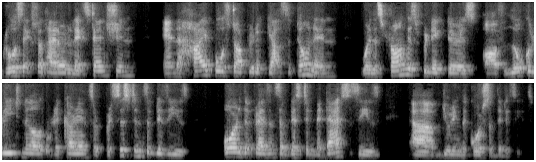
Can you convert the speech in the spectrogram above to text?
gross extrathyroidal extension, and a high postoperative calcitonin were the strongest predictors of locoregional recurrence or persistence of disease or the presence of distant metastases uh, during the course of the disease.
